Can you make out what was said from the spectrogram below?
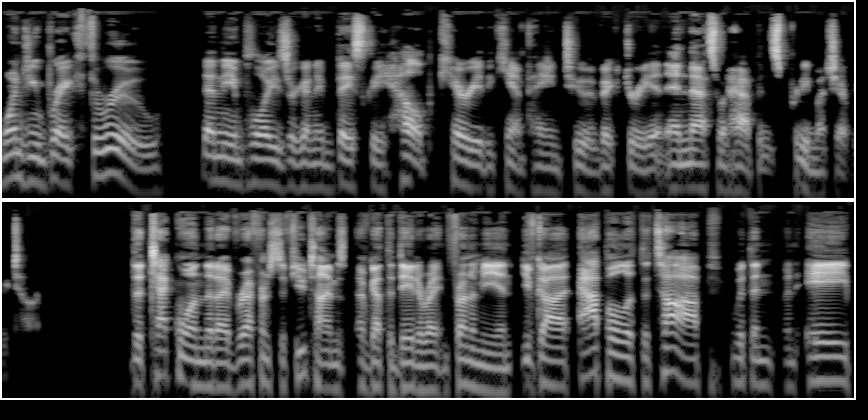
once you break through, then the employees are going to basically help carry the campaign to a victory. And, and that's what happens pretty much every time the tech one that I've referenced a few times, I've got the data right in front of me. And you've got Apple at the top with an, an A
